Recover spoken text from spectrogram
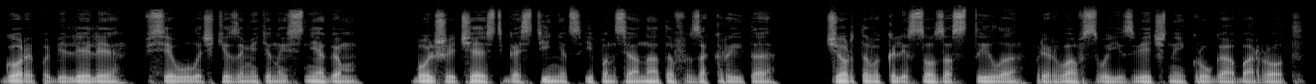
Горы побелели, все улочки заметены снегом, большая часть гостиниц и пансионатов закрыта. Чертово колесо застыло, прервав свой извечный кругооборот.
